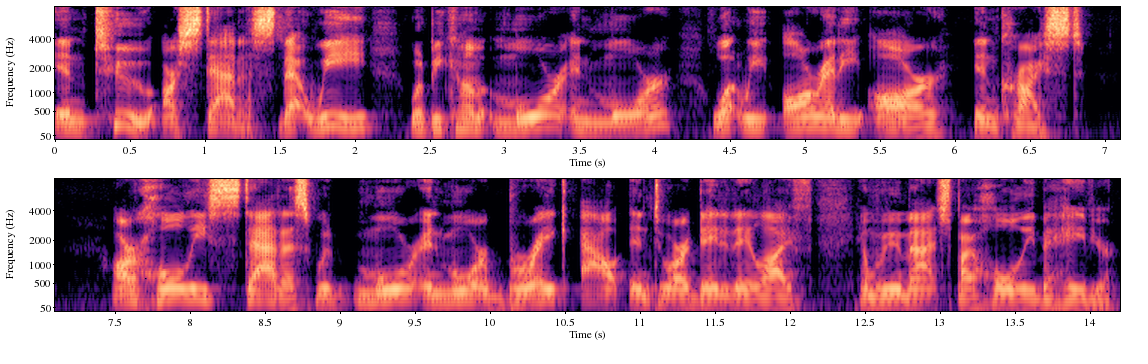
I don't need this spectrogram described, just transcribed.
into our status, that we would become more and more what we already are in Christ. Our holy status would more and more break out into our day to day life and would be matched by holy behavior.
